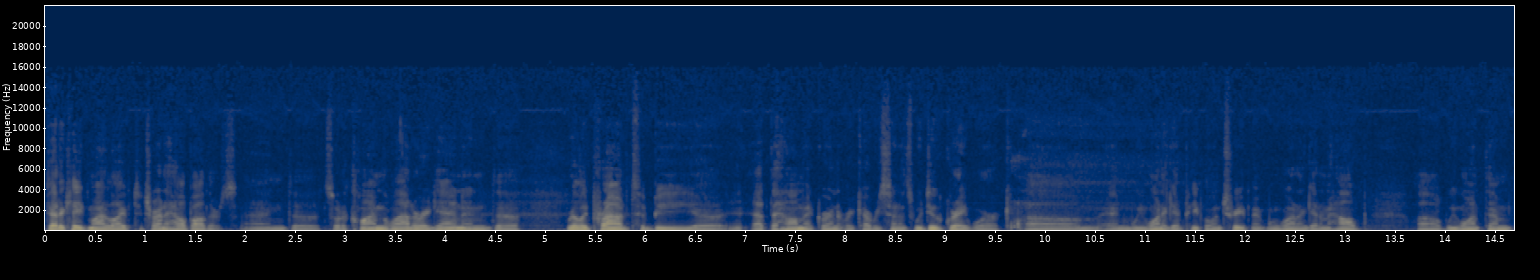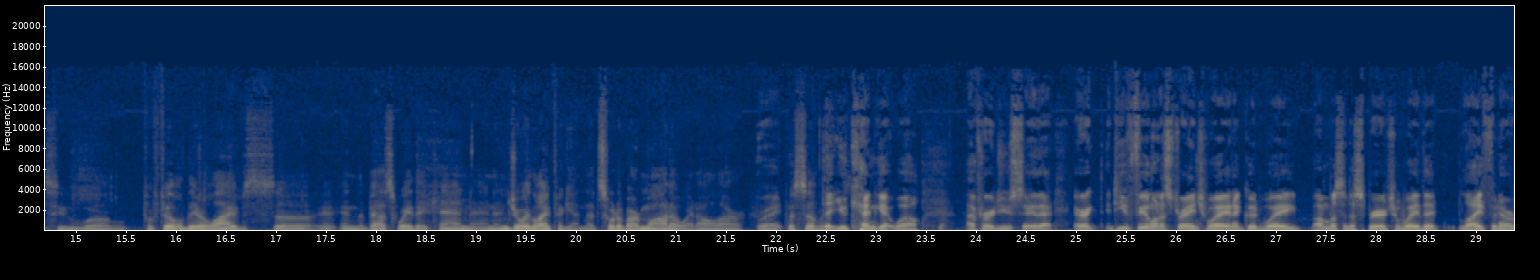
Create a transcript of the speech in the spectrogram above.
dedicate my life to trying to help others and uh, sort of climb the ladder again. And uh, really proud to be uh, at the helm at Granite Recovery Centers. We do great work, um, and we want to get people in treatment. We want to get them help. Uh, we want them to uh, fulfill their lives uh, in the best way they can and enjoy life again. That's sort of our motto at all our right. facilities. That you can get well. I've heard you say that. Eric, do you feel in a strange way, in a good way, almost in a spiritual way, that life and our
